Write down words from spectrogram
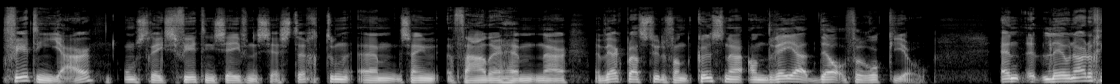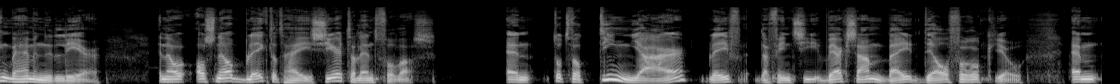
14 jaar, omstreeks 1467, toen ehm, zijn vader hem naar een werkplaats stuurde van kunstenaar Andrea del Verrocchio. En eh, Leonardo ging bij hem in de leer. En al, al snel bleek dat hij zeer talentvol was. En tot wel tien jaar bleef Da Vinci werkzaam bij Del Verrocchio. En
